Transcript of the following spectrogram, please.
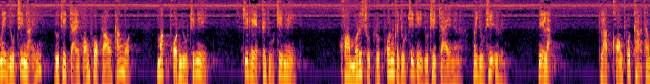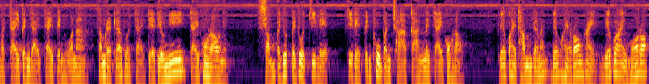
ไม่อยู่ที่ไหน อยู่ที่ใจของพวกเราทั้งหมดมรรคผลอยู่ที่นี่ กิเลสก็อยู่ที่นี่ ความบริสุทธิ์หลุดพ้นก็อยู่ที่นี่อยู่ที่ใจนั่นนะไม่อยู่ที่อื่น นี่แหละ หลักของพุทธะธรรมใจเป็นใหญ่ใจเป็นหัวหน้าสำเร็จแล้วด้วยใจเดี๋ยวเดี๋ยวนี้ใจของเราเนี่ยสัมปยุตไปด้วยกิเลส กิเลสเป็นผู้บัญชาการในใจของเรา เดี๋ยวก็ให้ทำอย่างนั้น เดี๋ยวก็ให้ร้องไห้ เดี๋ยวก็ให้หัวเราะ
